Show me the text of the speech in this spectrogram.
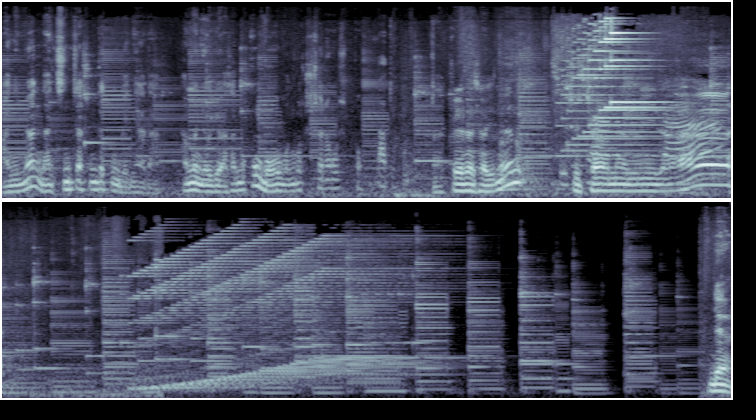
아니면 난 진짜 순댓국 매니아다. 하면 여기 와서 한번 꼭 먹어보는 걸 추천하고 싶어. 나도. 자, 그래서 저희는 추천합니다. 네,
